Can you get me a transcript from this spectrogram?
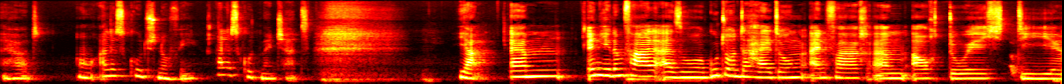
hört. Oh, alles gut, Schnuffi. Alles gut, mein Schatz. Ja, ähm, in jedem Fall also gute Unterhaltung, einfach ähm, auch durch die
